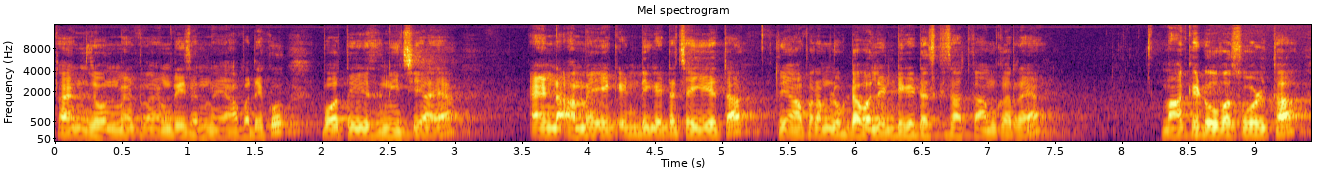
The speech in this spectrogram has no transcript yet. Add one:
टाइम जोन में टाइम रीजन में। यहाँ पर देखो, बहुत तेज़ी से नीचे आया। एंड हमें एक इंडिकेटर चाहिए था तो यहाँ पर हम लोग डबल इंडिकेटर्स के साथ काम कर रहे हैं। मार्केट ओवर सोल्ड था।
